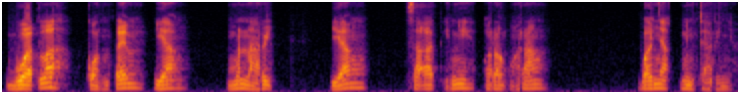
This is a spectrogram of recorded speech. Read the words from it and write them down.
buatlah konten yang menarik, yang saat ini orang-orang banyak mencarinya.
